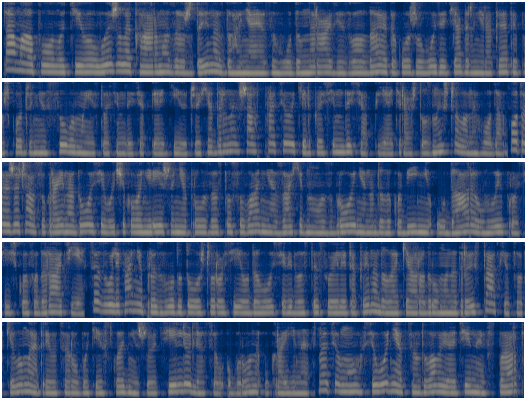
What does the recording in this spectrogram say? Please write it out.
там полотів вижили. Карма завжди нас доганяє згодом. Наразі з Валдаю також вивозять ядерні ракети, пошкоджені сувами. І 175 діючих ядерних шахт працюють, тільки 75 решту знищила негода. У той же час Україна досі в очікуванні рішення про застосування західного озброєння на далекобійні удари у глиб Російської Федерації. Це зволікання призвело до того, що Росії вдалося відвести свої літаки на далекі аеродроми на 300-500 кілометрів. Це робить їх складнішою ціллю для сил оборони України. На цьому сьогодні акцентував авіаційний експерт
